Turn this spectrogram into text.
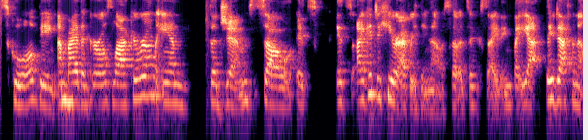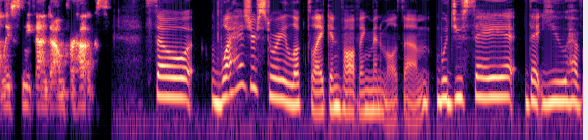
school, being I'm by the girls' locker room and the gym. So it's it's I get to hear everything though, so it's exciting. But yeah, they definitely sneak on down for hugs. So, what has your story looked like involving minimalism? Would you say that you have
